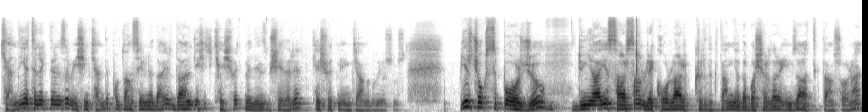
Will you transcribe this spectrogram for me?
kendi yeteneklerinize ve işin kendi potansiyeline dair daha önce hiç keşfetmediğiniz bir şeyleri keşfetme imkanı buluyorsunuz. Birçok sporcu dünyayı sarsan rekorlar kırdıktan ya da başarılara imza attıktan sonra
